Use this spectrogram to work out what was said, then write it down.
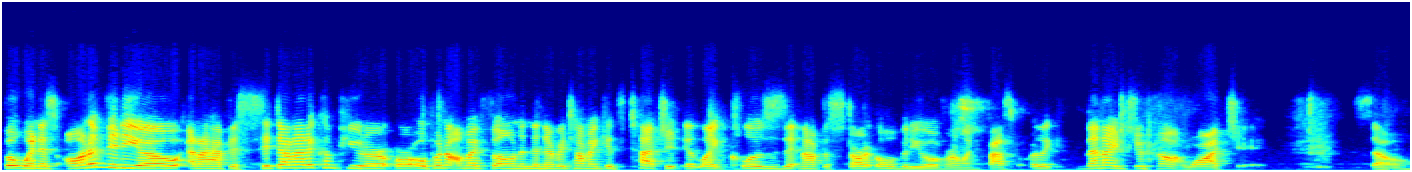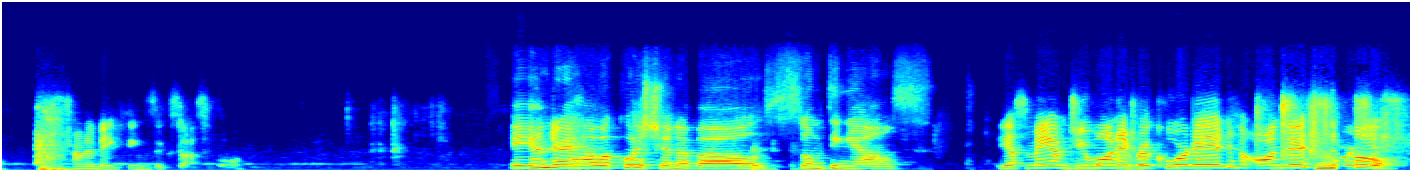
But when it's on a video and I have to sit down at a computer or open it on my phone, and then every time my kids touch it, it like closes it and I have to start the whole video over and like fast forward, like then I do not watch it. So I'm trying to make things accessible. And I have a question about something else. Yes, ma'am. Do you want it recorded on this? No. just-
